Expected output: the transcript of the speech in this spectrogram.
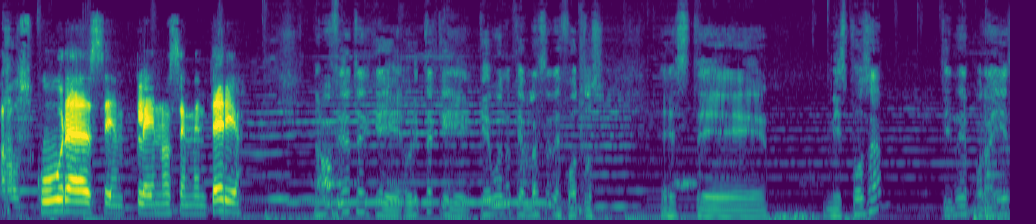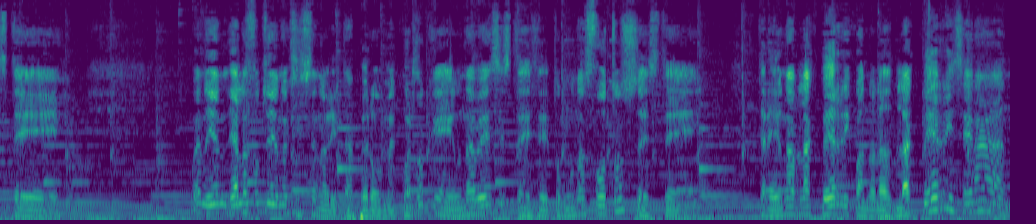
a oscuras en pleno cementerio? No, fíjate que ahorita que qué bueno que hablaste de fotos. Este, mi esposa tiene por ahí este, bueno ya, las fotos ya no existen ahorita, pero me acuerdo que una vez este se tomó unas fotos, este, traía una BlackBerry cuando las BlackBerrys eran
